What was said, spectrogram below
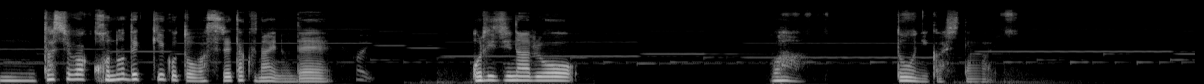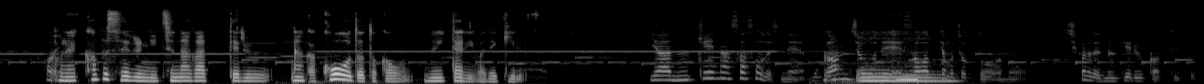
うん、私はこの出来事を忘れたくないので、はい。オリジナルを、は、どうにかしたい。はい。これカプセルにつながってる、なんかコードとかを抜いたりはできる。いや、抜けなさそうですね。もう頑丈で触ってもちょっと、あの、力で抜けるかっていうと、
